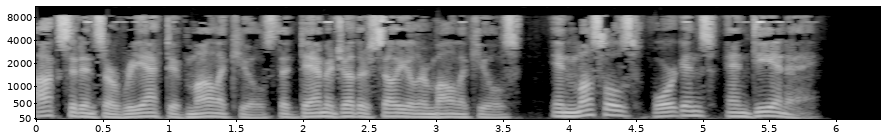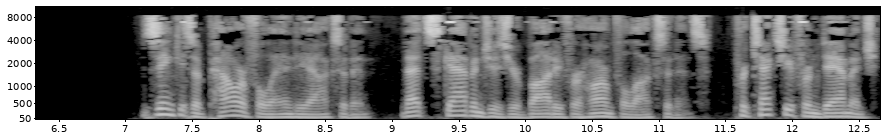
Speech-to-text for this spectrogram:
Oxidants are reactive molecules that damage other cellular molecules, in muscles, organs, and DNA. Zinc is a powerful antioxidant that scavenges your body for harmful oxidants, protects you from damage,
